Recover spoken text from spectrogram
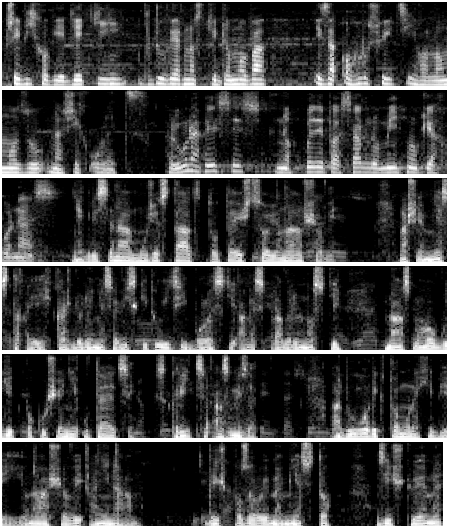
při výchově dětí, v důvěrnosti domova i za ohlušujícího lomozu našich ulic. Někdy se nám může stát totéž, co Jonášovi. Naše města a jejich každodenně se vyskytující bolesti a nespravedlnosti nás mohou budit pokušení utéci, skrýt se a zmizet. A důvody k tomu nechybějí Jonášovi ani nám. Když pozorujeme město, zjišťujeme,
